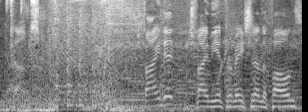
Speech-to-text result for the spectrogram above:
Thompson. Find it? Did you find the information on the phones?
